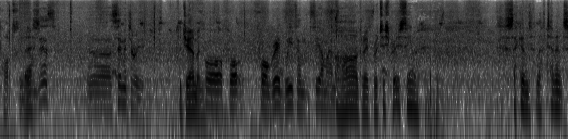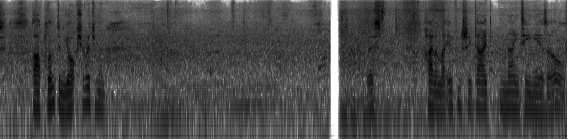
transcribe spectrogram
Port. Look at On this. this uh, cemetery For German. for for for Great Britain seamen. Oh, ah, great British, British seaman. Second Lieutenant R. Plumpton, Yorkshire Regiment. This Highland Light Infantry died 19 years old.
